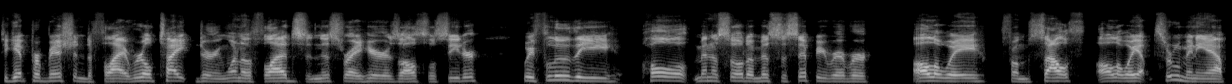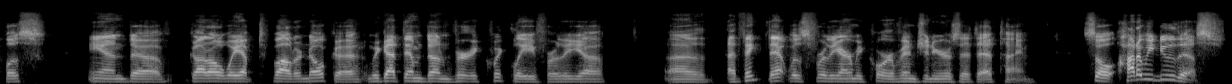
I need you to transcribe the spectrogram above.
to get permission to fly real tight during one of the floods. And this right here is also Cedar. We flew the whole Minnesota Mississippi River all the way from south, all the way up through Minneapolis, and uh, got all the way up to about We got them done very quickly for the, uh, uh, I think that was for the Army Corps of Engineers at that time. So how do we do this?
